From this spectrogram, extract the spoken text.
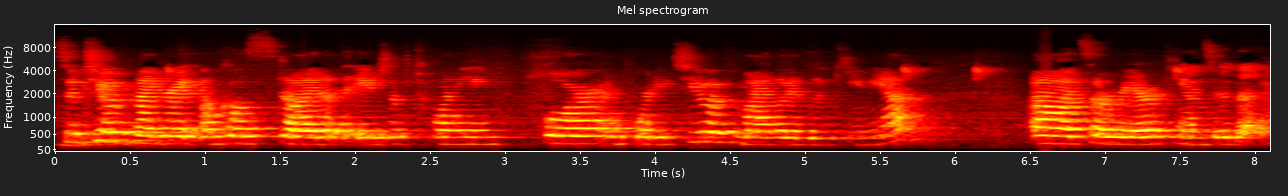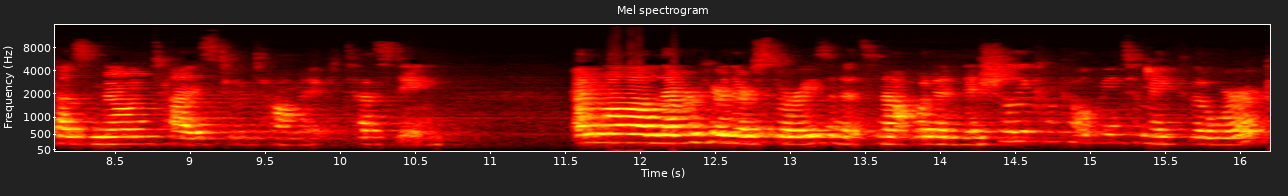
So two of my great uncles died at the age of 24 and 42 of myeloid leukemia. Uh, it's a rare cancer that has known ties to atomic testing. And while I'll never hear their stories, and it's not what initially compelled me to make the work,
